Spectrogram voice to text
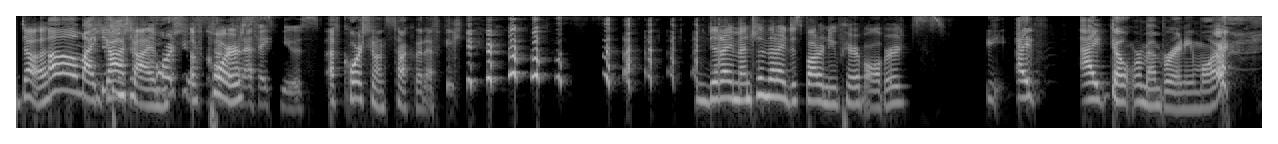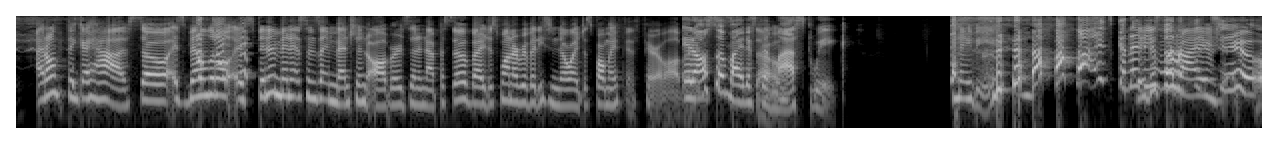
Duh. Oh my gosh! Time. Of course, of course. FAQs. Of course, she wants to talk about FAQs. Did I mention that I just bought a new pair of Allbirds? I I don't remember anymore. I don't think I have. So it's been a little, it's been a minute since I mentioned Allbirds in an episode, but I just want everybody to know I just bought my fifth pair of Allbirds. It also might have so. been last week. Maybe. it's gonna they be just arrived. too.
